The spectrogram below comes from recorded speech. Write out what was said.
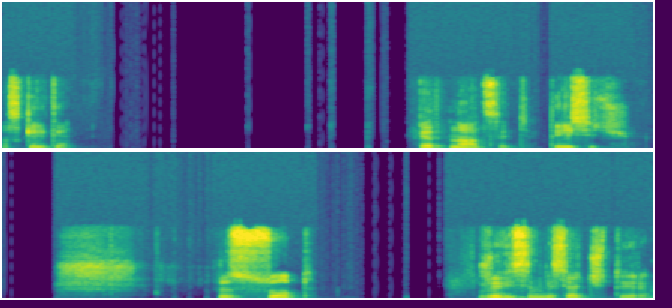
На скільки? 15 тисяч 600 вже 84.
